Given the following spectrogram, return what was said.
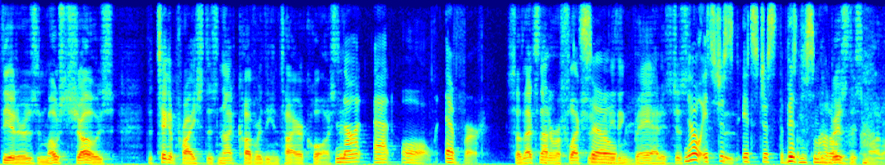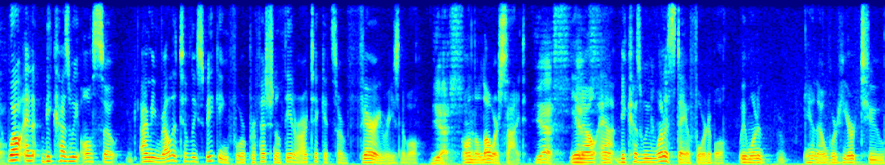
theaters and most shows, the ticket price does not cover the entire cost. Not at all, ever. So that's not a reflection So- of anything bad. It's just No, it's just it's just the business the model. business model. Well, and because we also, I mean, relatively speaking, for professional theater, our tickets are very reasonable. Yes. On the lower side. Yes. You yes. know, and because we want to stay affordable. We want to, you know, we're here to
